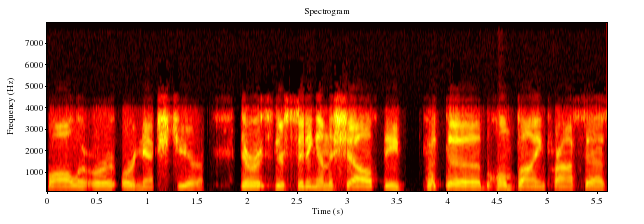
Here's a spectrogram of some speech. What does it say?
fall or, or, or next year. They're they're sitting on the shelf. they've put the home buying process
